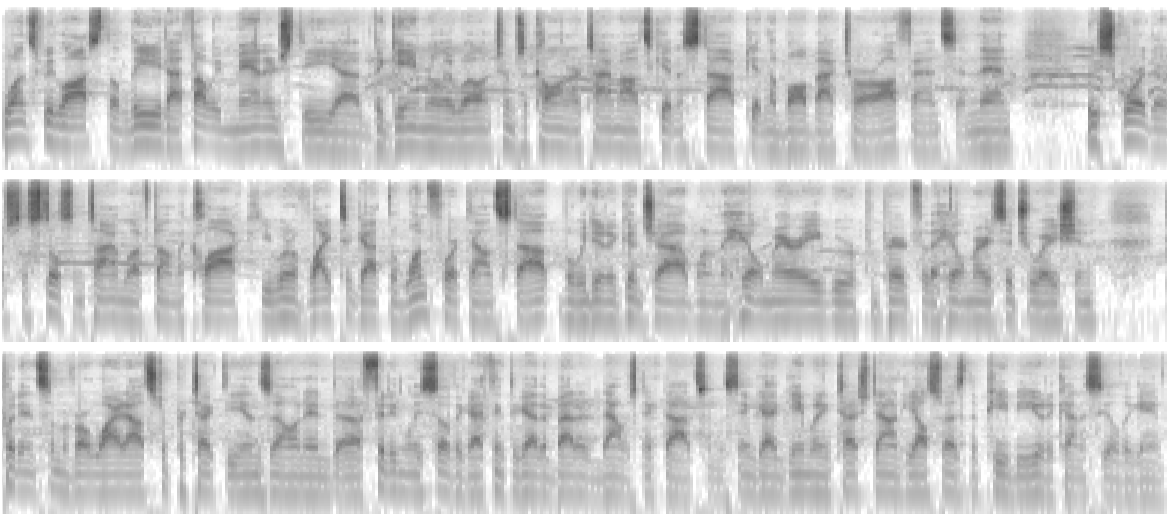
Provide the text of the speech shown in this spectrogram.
once we lost the lead, I thought we managed the uh, the game really well in terms of calling our timeouts, getting a stop, getting the ball back to our offense, and then we scored. There was still some time left on the clock. You would have liked to got the one fourth down stop, but we did a good job when the hail mary. We were prepared for the hail mary situation, put in some of our wideouts to protect the end zone, and uh, fittingly so, the guy I think the guy that batted it down was Nick Dotson, the same guy game-winning touchdown. He also has the PBU to kind of seal the game.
